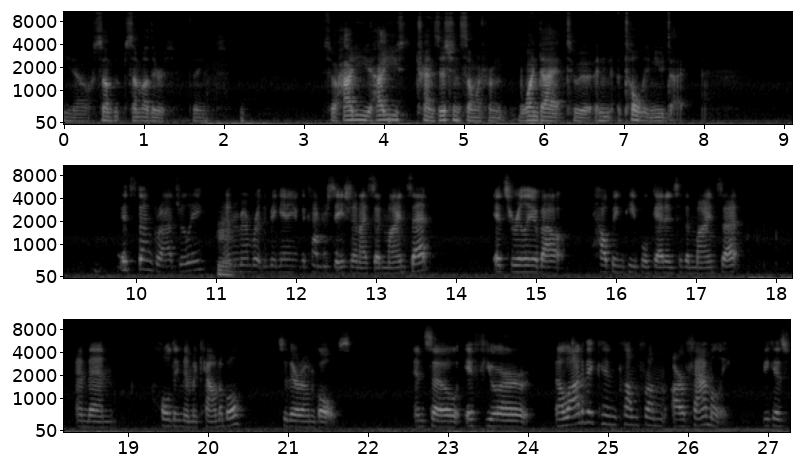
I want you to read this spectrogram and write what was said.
you know some some other things. So how do you how do you transition someone from one diet to a, a totally new diet? It's done gradually. Mhm. And remember at the beginning of the conversation, I said mindset. It's really about helping people get into the mindset and then holding them accountable to their own goals. And so if you're, a lot of it can come from our family because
